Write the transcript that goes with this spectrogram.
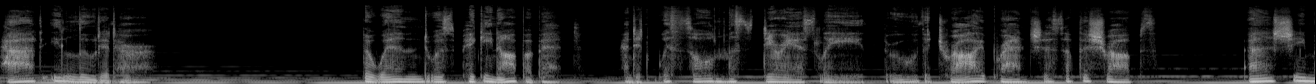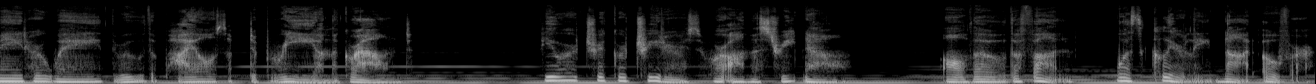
had eluded her. The wind was picking up a bit, and it whistled mysteriously through the dry branches of the shrubs as she made her way through the piles of debris on the ground. Fewer trick or treaters were on the street now, although the fun was clearly not over.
